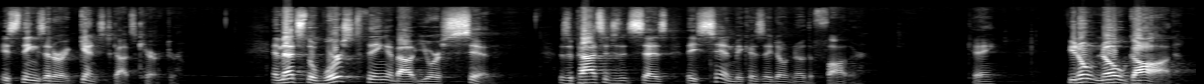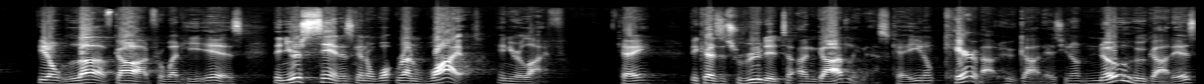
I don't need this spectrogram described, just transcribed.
is things that are against God's character. And that's the worst thing about your sin. There's a passage that says they sin because they don't know the Father. Okay? If you don't know God, if you don't love God for what He is, then your sin is going to run wild in your life. Okay? Because it's rooted to ungodliness. Okay? You don't care about who God is. You don't know who God is.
